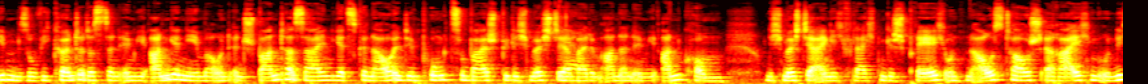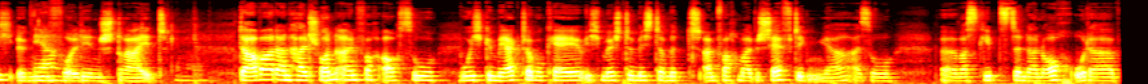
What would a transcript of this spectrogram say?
eben so, wie könnte das denn irgendwie angenehmer und entspannter sein, jetzt genau in dem Punkt zum Beispiel, ich möchte ja, Ja. bei dem anderen irgendwie ankommen und ich möchte ja eigentlich vielleicht ein Gespräch und einen Austausch erreichen und nicht irgendwie Ja. voll den Streit Genau. da war dann halt schon einfach auch so, wo ich gemerkt habe, okay, ich möchte mich damit einfach mal beschäftigen, ja. Also äh, was gibt's denn da noch? Oder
